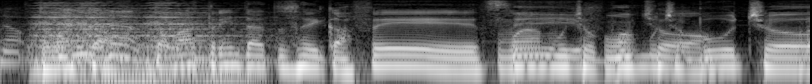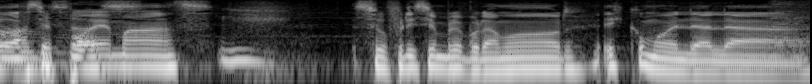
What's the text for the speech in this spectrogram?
no. tomás, ca- tomás 30 tazas de café, fumás Sí, mucho fumás pucho. mucho pucho, haces poemas, sufrí siempre por amor. Es como la... la...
